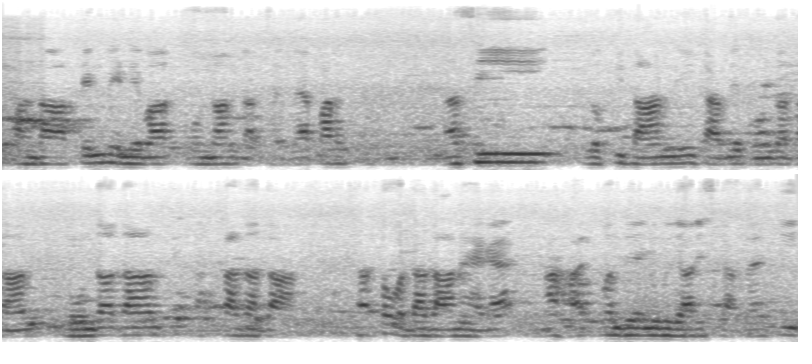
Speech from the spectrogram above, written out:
ਬੰਦਾ 3 ਮਹੀਨੇ ਬਾਅਦ ਖੂਨ ਦਾਨ ਕਰ ਸਕਦਾ ਹੈ, ਪਰ ਅਸੀਂ ਲੋਕੀ ਦਾਨ ਨਹੀਂ ਕਰਦੇ, ਖੂਨ ਦਾ ਦਾਨ, ਖੂਨ ਦਾ ਦਾਨ ਤੇ ਅੱਖਾਂ ਦਾ ਦਾਨ। ਸਭ ਤੋਂ ਵੱਡਾ ਦਾਨ ਹੈਗਾ ਮੈਂ ਹਰ ਬੰਦੇ ਨੂੰ ਗੁਜ਼ਾਰਿਸ਼ ਕਰਦਾ ਕਿ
